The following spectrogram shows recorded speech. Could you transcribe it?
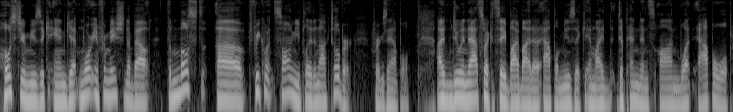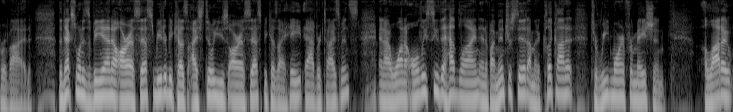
host your music and get more information about the most uh, frequent song you played in October, for example. I'm doing that so I could say bye bye to Apple Music and my dependence on what Apple will provide. The next one is Vienna RSS Reader because I still use RSS because I hate advertisements and I want to only see the headline. And if I'm interested, I'm going to click on it to read more information. A lot of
